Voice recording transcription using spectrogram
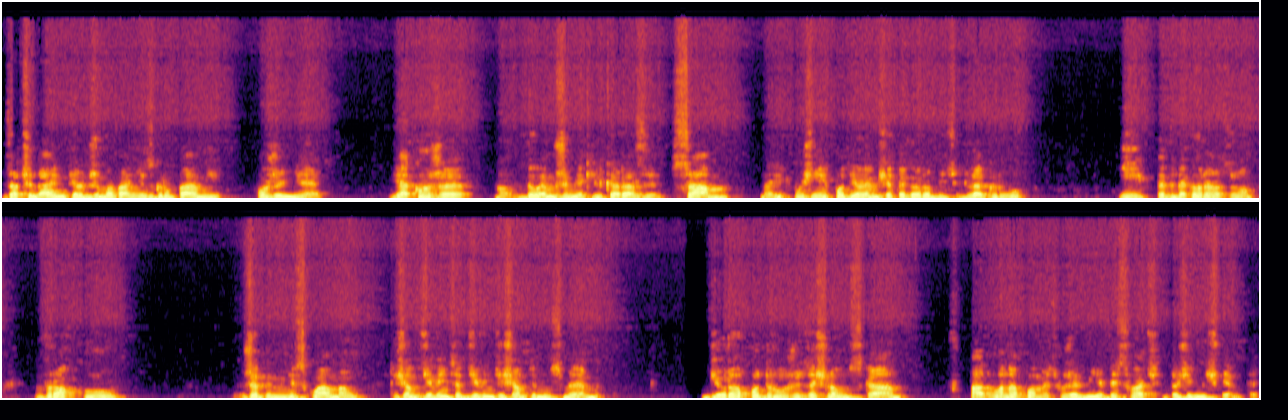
Zaczynałem pielgrzymowanie z grupami po Rzymie, jako że no, byłem w Rzymie kilka razy sam, no i później podjąłem się tego robić dla grup. I pewnego razu w roku, żebym mnie skłamał, 1998 Biuro Podróży ze Śląska wpadło na pomysł, żeby mnie wysłać do Ziemi Świętej.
